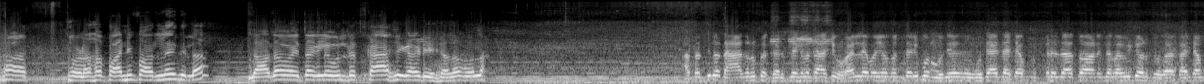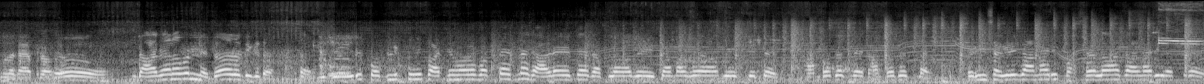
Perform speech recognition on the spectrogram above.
हा, थोडासा पाणी पाजलंय तिला. दादा वैतागले बोलतात काय अशी गाडी आहे? दादा बोला. आता तिला दहा हजार रुपये खर्च केला तर अशी व्हायला नाही पाहिजे पण तरी पण उद्या उद्या त्याच्या पुत्र जातो आणि त्याला विचारतो काय त्याच्यामुळे काय प्रॉब्लेम हो. जण पण नेतो आता तिकडं. जेवढी पब्लिक तुम्ही पाठीमागं बघतायत ना गाड्या येत आहेत आपल्या मागे एका मागे एक येत आहेत. थांबतच नाही थांबतच नाही. तर ही सगळी जाणारी मसाला जाणारी यात्रा आहे.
